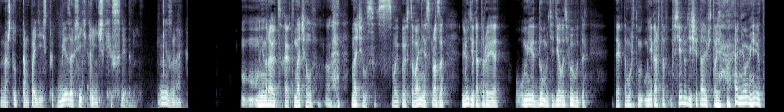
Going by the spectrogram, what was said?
на что-то там подействует, безо всяких клинических исследований. Не знаю. Мне нравится, как ты начал, начал свое повествование с фразы «люди, которые умеют думать и делать выводы». Это я к тому, что, мне кажется, все люди считают, что они умеют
